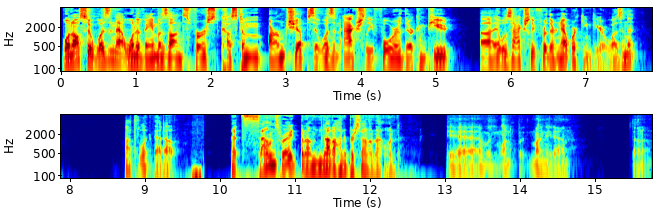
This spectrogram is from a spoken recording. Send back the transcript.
Well, and also, wasn't that one of Amazon's first custom ARM chips? It wasn't actually for their compute. Uh, it was actually for their networking gear, wasn't it? I'll have to look that up. That sounds right, but I'm not 100% on that one. Yeah, I wouldn't want to put money down. Don't know.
